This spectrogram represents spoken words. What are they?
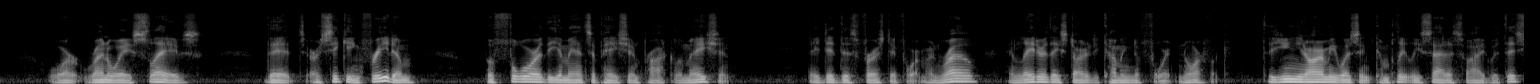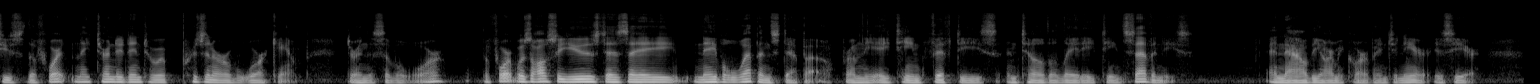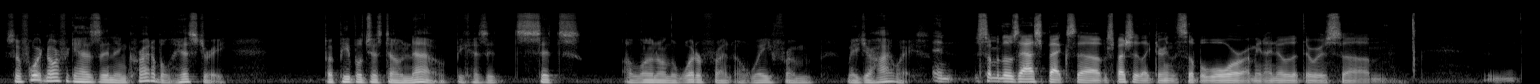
or runaway slaves that are seeking freedom before the Emancipation Proclamation. They did this first at Fort Monroe, and later they started coming to Fort Norfolk. The Union Army wasn't completely satisfied with this use of the fort, and they turned it into a prisoner of war camp during the Civil War. The fort was also used as a naval weapons depot from the 1850s until the late 1870s. And now the Army Corps of Engineers is here. So Fort Norfolk has an incredible history, but people just don't know because it sits alone on the waterfront away from major highways. And some of those aspects, uh, especially like during the Civil War, I mean, I know that there was, um,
